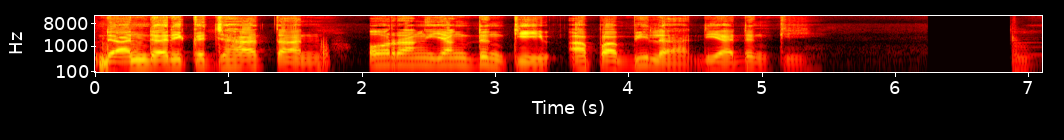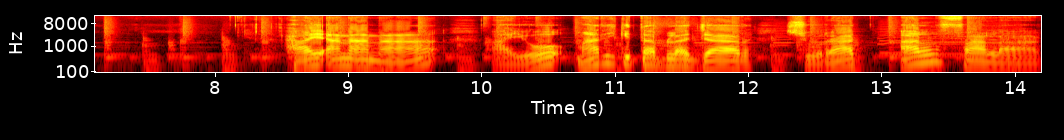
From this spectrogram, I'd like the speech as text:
Dan dari kejahatan orang yang dengki apabila dia dengki. Hai anak-anak, ayo mari kita belajar surat Al-Falaq.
